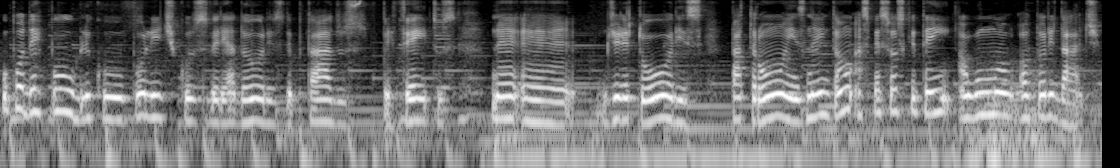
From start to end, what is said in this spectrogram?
o poder público, políticos, vereadores, deputados, prefeitos, né? É, diretores, patrões, né? Então, as pessoas que têm alguma autoridade.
